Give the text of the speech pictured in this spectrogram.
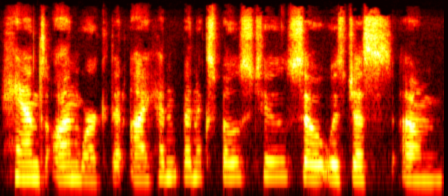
hands-on work that I hadn't been exposed to. So it was just um,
